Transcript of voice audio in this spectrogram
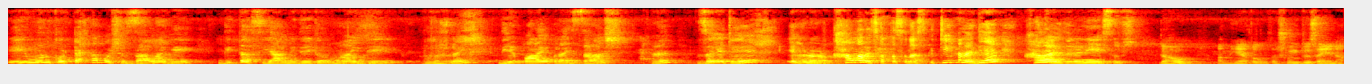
এই মন কর টাকা পয়সা যা লাগে দিতাছি আমি দেই তোর মাই দে বুঝছ নাই? দিয়ে পাড়াই পাড়াই যাস হ্যাঁ? যাই এটা এখন আমার খালারে ছাড়তেছ না আজকে টিকা নাই দিয়ে খালারে ধরে নিয়ে এসোস দেখো আমি এত কথা শুনতে চাই না।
